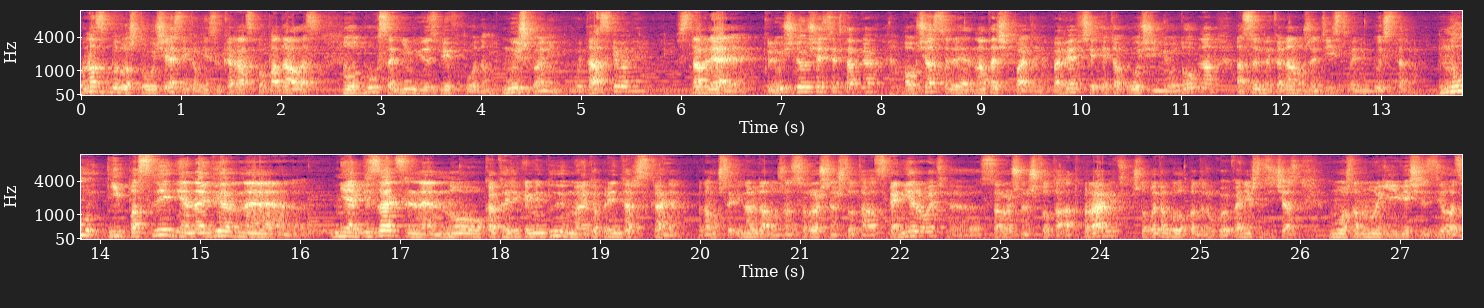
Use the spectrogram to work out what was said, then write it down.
У нас было, что у участников несколько раз попадалось ноутбук с одним USB входом. Мышку они вытаскивали, вставляли ключ для участия в торгах, а участвовали на тачпаде. Поверьте, это очень неудобно, особенно когда нужно действовать быстро. Ну и последнее, наверное, не обязательное, но как и рекомендуемое, это принтер-сканер. Потому что иногда нужно срочно что-то отсканировать, э, срочно что-то отправить, чтобы это было под рукой. Конечно, сейчас можно многие вещи сделать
